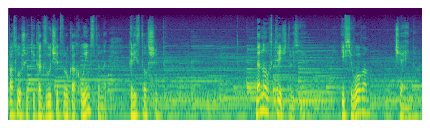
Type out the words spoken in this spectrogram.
Послушайте, как звучит в руках Уинстона Crystal Ship. До новых встреч, друзья, и всего вам чайного.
